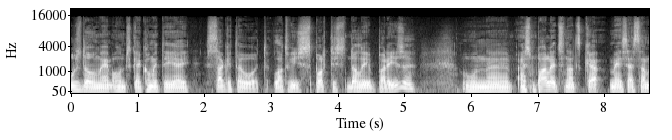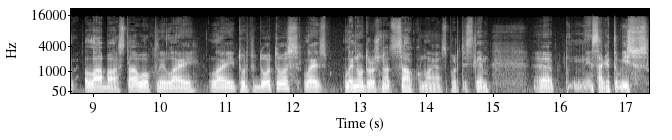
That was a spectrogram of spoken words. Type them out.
uzdevumiem Olimpiskajai komitejai sagatavot Latvijas sportistu dalību Parīzē. Un, uh, esmu pārliecināts, ka mēs esam labā stāvoklī, lai, lai turpinātu dotos, lai, lai nodrošinātu sākumā jā, sportistiem uh, sagatavo, visus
